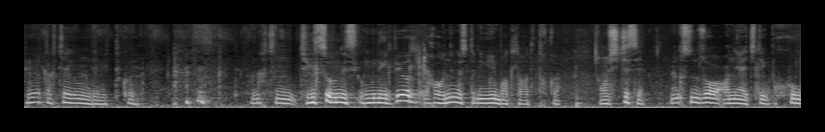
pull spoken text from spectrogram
Би бол гачааг юм дэ мэдэхгүй. Манайх чинь чиглэсэн хүнээс хүмүүнийг л би бол яг хүний нөөц төр нэг юм бодлоо боддог байхгүй. Уншиж ирсэн. 1900 оны ажлыг бүх хүн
